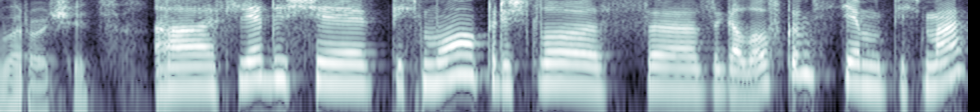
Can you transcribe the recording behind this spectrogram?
ворочается. А следующее письмо пришло с заголовком, с темы письма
